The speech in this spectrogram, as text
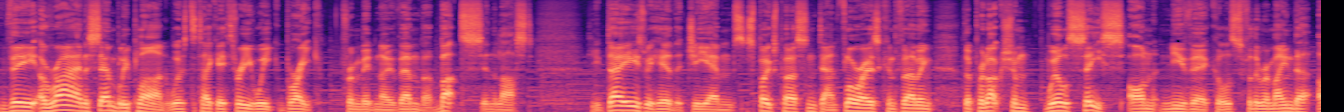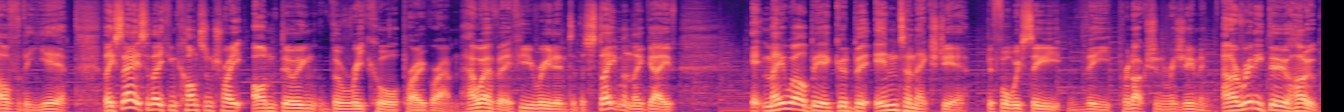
the Orion assembly plant was to take a three week break from mid November, but in the last few days we hear that GM's spokesperson Dan Flores confirming the production will cease on new vehicles for the remainder of the year. They say it so they can concentrate on doing the recall program. However, if you read into the statement they gave, it may well be a good bit into next year before we see the production resuming. And I really do hope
